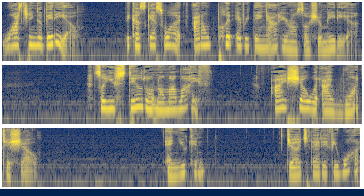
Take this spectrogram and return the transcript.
watching a video. Because guess what? I don't put everything out here on social media. So you still don't know my life. I show what I want to show. And you can judge that if you want.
